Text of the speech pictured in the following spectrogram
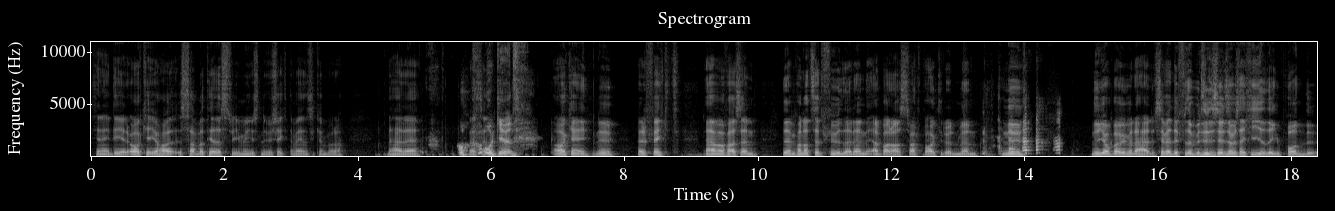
sina idéer. Okej, jag har sabbat hela streamen just nu, ursäkta mig en sekund bara. Det här är Åh Fasen. åh, gud. Okej, nu. Perfekt. Det här var fasen. Den på något sätt fulare än att bara ha svart bakgrund, men nu... Nu jobbar vi med det här. Det ser väldigt flummigt ut. Det ser ut som en sån healing-podd.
